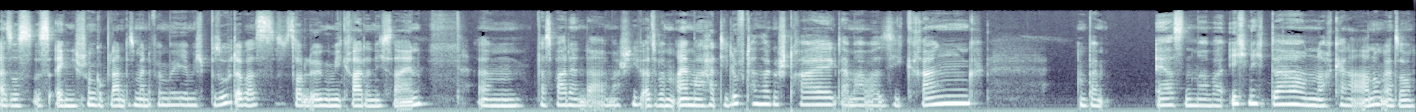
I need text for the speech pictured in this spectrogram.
Also es ist eigentlich schon geplant, dass meine Familie mich besucht, aber es soll irgendwie gerade nicht sein. Ähm, was war denn da immer schief? Also beim einmal hat die Lufthansa gestreikt, einmal war sie krank und beim ersten Mal war ich nicht da und nach keine Ahnung, also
